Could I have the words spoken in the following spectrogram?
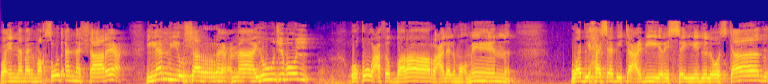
وإنما المقصود أن الشارع لم يشرع ما يوجب الوقوع في الضرار على المؤمن وبحسب تعبير السيد الأستاذ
